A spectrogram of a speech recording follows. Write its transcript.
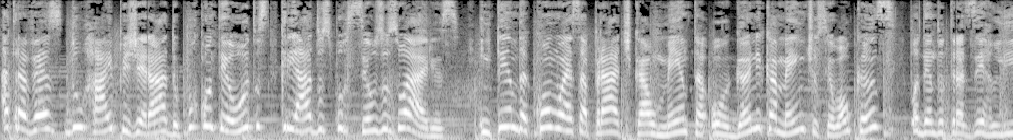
através do hype gerado por conteúdos criados por seus usuários. Entenda como essa prática aumenta organicamente o seu alcance, podendo trazer leads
